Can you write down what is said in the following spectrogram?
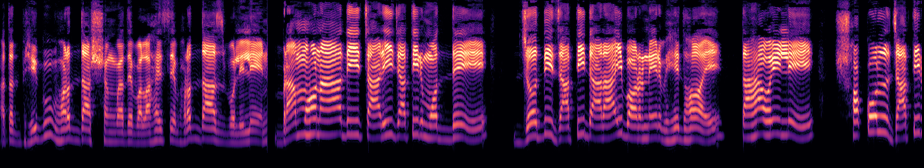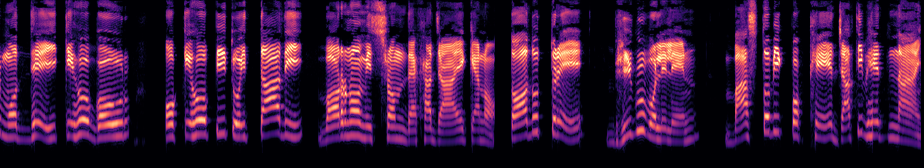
অর্থাৎ ভৃগু ভরদ্বাস সংবাদে বলা হয়েছে, ভরদ্বাস বলিলেন, ব্রাহ্মণ আদি চারি জাতির মধ্যে যদি জাতি দ্বারাই বর্ণের ভেদ হয়, তাহা হইলে সকল জাতির মধ্যেই কেহ গৌর ও কেহ পিত ইত্যাদি বর্ণ মিশ্রম দেখা যায় কেন? তদুত্তরে ভৃগু বলিলেন, বাস্তবিক পক্ষে জাতিভেদ নাই,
